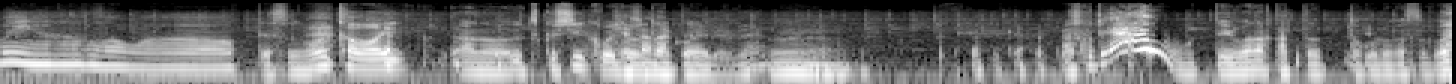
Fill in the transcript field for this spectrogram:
We are the world」ってすごい可愛いあの美しい声で歌って声でね。うんあそこで「ヤー!」って言わなかったところがすごい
